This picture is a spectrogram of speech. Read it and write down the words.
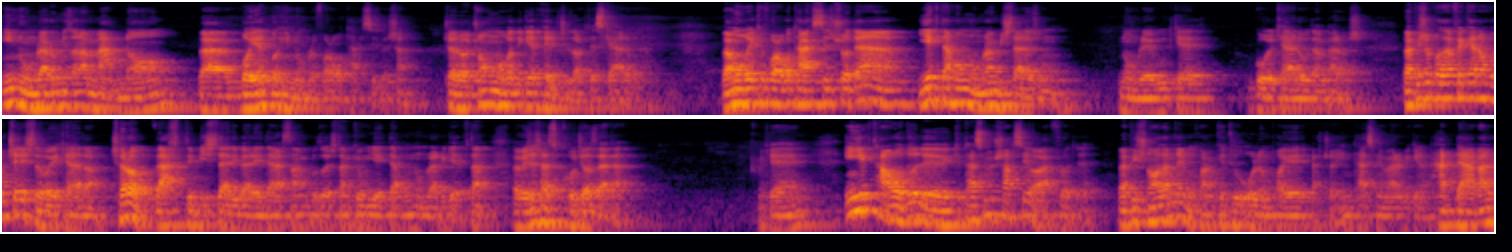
این نمره رو می‌ذارم مبنا و باید با این نمره فارغ تحصیل بشم. چرا؟ چون موقع دیگه خیلی چیزا رو تست کرده بودم. و موقعی که فارغ تحصیل شدم یک دهم نمره بیشتر از اون نمره بود که گل کرده بودم براش. و پیش خودم فکر کردم خب چه اشتباهی کردم؟ چرا وقت بیشتری برای درسم گذاشتم که اون یک دهم نمره رو گرفتم و بهش از کجا زدم؟ اوکی؟ این یک تعادله که تصمیم شخصی و افراده و پیشنهادم نمی‌کنم که تو المپای بچه این تصمیم رو بگیرن. حداقل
